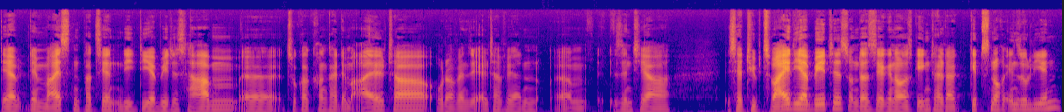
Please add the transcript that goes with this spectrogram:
der, den meisten Patienten, die Diabetes haben, äh, Zuckerkrankheit im Alter oder wenn sie älter werden, ähm, sind ja, ist ja Typ 2 Diabetes und das ist ja genau das Gegenteil, da gibt es noch Insulin,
